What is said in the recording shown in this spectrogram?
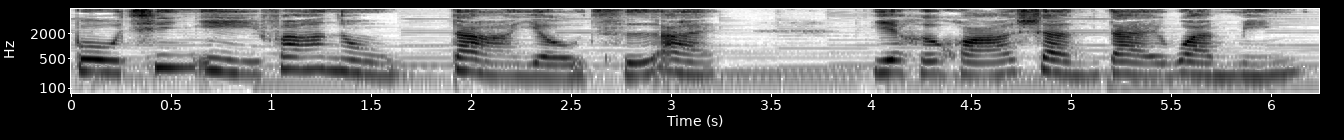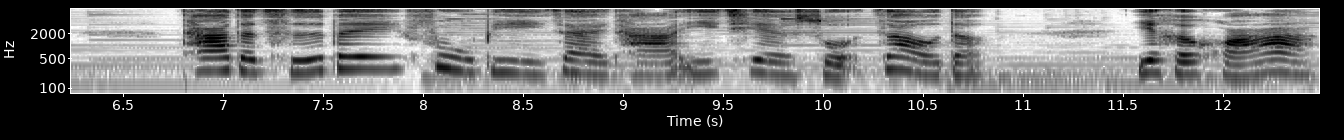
不轻易发怒，大有慈爱。耶和华善待万民，他的慈悲复辟在他一切所造的。耶和华啊，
